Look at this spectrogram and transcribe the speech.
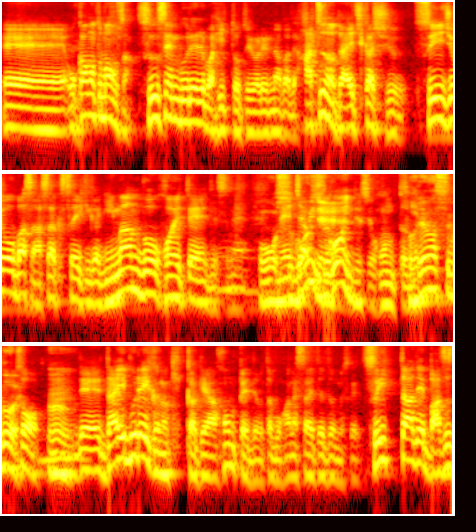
えー岡本真帆さん、数千部売れればヒットと言われる中で、初の第一歌集、水上バス浅草行きが2万部を超えてですね、おーめちゃすごいね。すごいんですよ、本当に。それはすごい。そう、うん。で大ブレイクのきっかけは本編でも多分お話しされてると思うんですけどツイッターでバズっ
